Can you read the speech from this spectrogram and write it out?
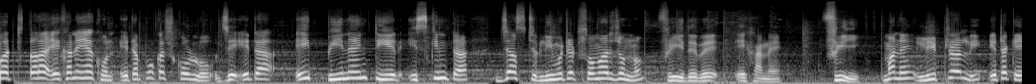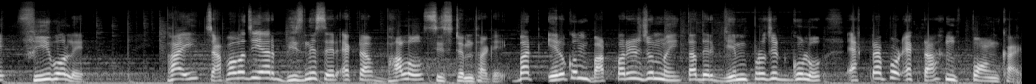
বাট তারা এখানে এখন এটা প্রকাশ করল যে এটা এই পি নাইনটি এর স্কিনটা জাস্ট লিমিটেড সময়ের জন্য ফ্রি দেবে এখানে। ফ্রি মানে লিটারালি এটাকে ফ্রি বলে। ভাই, চাপাবাজি আর বিজনেসের একটা ভালো সিস্টেম থাকে। বাট এরকম বাটপাড়ির জন্যই তাদের গেম প্রজেক্টগুলো একটার পর একটা পং খায়।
